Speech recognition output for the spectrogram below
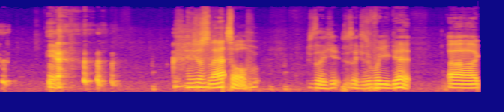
yeah. He's just an asshole. He's like, he's like, this is what you get. Uh,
